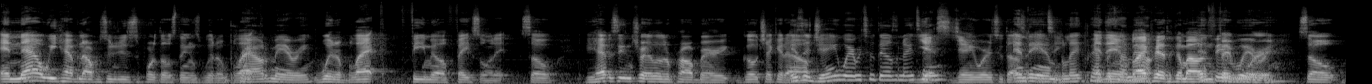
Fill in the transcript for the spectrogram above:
and now we have an opportunity to support those things with a black Proud Mary. with a black female face on it. So if you haven't seen the trailer of Proud Mary, go check it out. Is it January 2018? Yes, January 2018. And then Black Panther And then come Black out Panther come out in, in February. February. So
